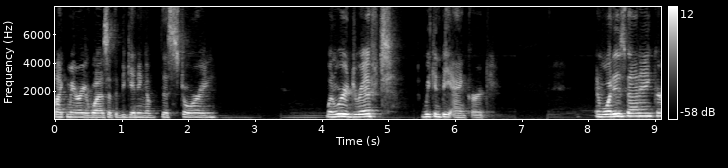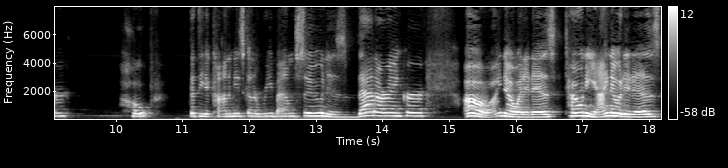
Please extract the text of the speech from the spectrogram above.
like Mary was at the beginning of this story. When we're adrift, we can be anchored. And what is that anchor? Hope that the economy is going to rebound soon. Is that our anchor? Oh, I know what it is. Tony, I know what it is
